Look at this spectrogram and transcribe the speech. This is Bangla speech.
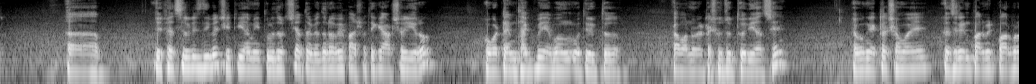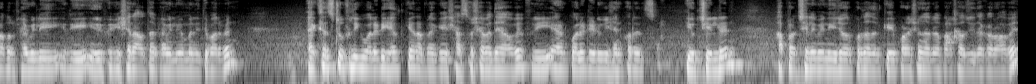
যে ফ্যাসিলিটিস দিবে সেটি আমি তুলে ধরছি। আপনার বেতন হবে পাঁচশো থেকে আটশো ইউরো ওভারটাইম থাকবে এবং অতিরিক্ত কামানোর একটা সুযোগ তৈরি আছে। এবং একটা সময়ে রেসিডেন্ট পারমিট পাওয়ার পর আপনার ফ্যামিলি ইউনিফিকেশন আওতায় ফ্যামিলি মেম্বার নিতে পারবেন। Access to free quality health care আপনাকে স্বাস্থ্যসেবা দেওয়া হবে। Free and quality education for youth children আপনার ছেলে মেয়ে নিয়ে যাওয়ার পর তাদেরকে পড়াশোনার ব্যাপারে সহযোগিতা করা হবে।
